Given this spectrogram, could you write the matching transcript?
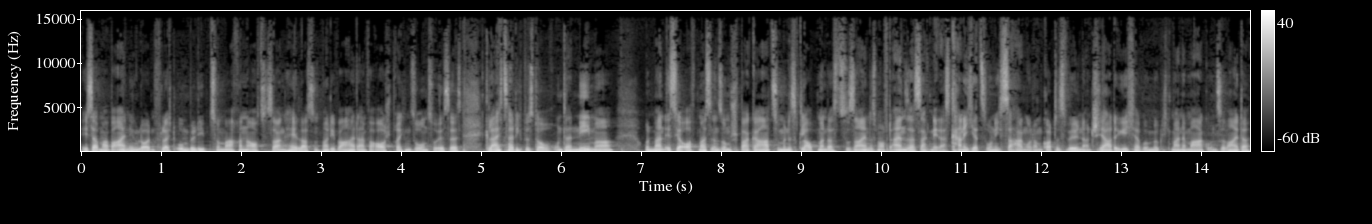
ich sag mal, bei einigen Leuten vielleicht unbeliebt zu machen, auch zu sagen, hey, lass uns mal die Wahrheit einfach aussprechen, so und so ist es. Gleichzeitig bist du auch Unternehmer und man ist ja oftmals in so einem Spagat, zumindest glaubt man das zu sein, dass man auf der einen Seite sagt, nee, das kann ich jetzt so nicht sagen oder um Gottes Willen, dann schade ich ja womöglich meine Marke und so weiter.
